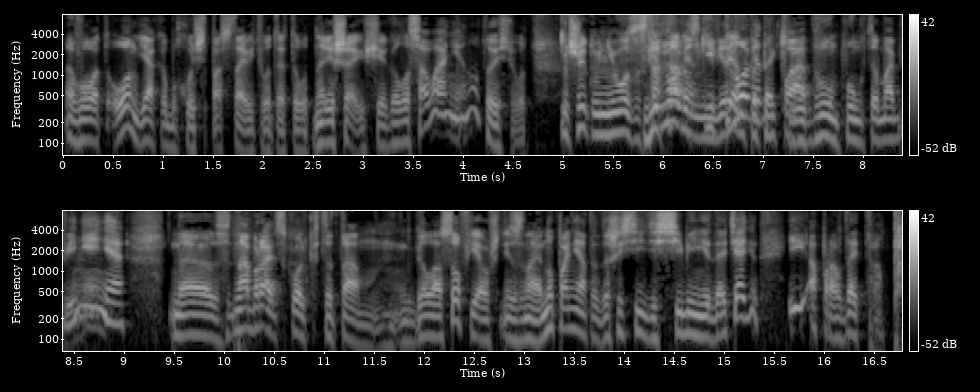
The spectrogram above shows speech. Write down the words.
вот, он якобы хочет поставить вот это вот на решающее голосование, ну, то есть вот... Это у него виновен, не виновен такие? по двум пунктам обвинения, э, набрать сколько-то там голосов, я уж не знаю, ну, понятно, до 67 не дотянет, и оправдать Трампа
